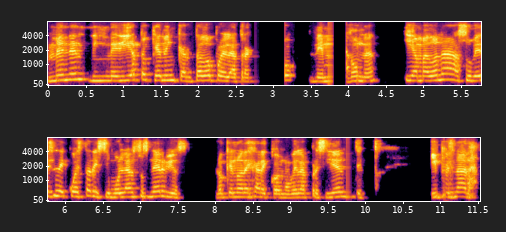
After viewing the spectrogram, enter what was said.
Menem de inmediato queda encantado por el atractivo de Madonna y a Madonna a su vez le cuesta disimular sus nervios, lo que no deja de conmover al presidente. Y pues nada,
